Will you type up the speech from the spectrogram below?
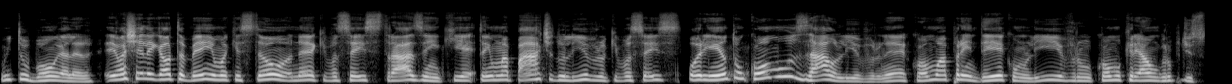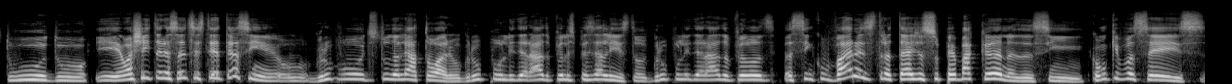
Muito bom, galera. Eu achei legal também uma questão, né, que vocês trazem, que tem uma parte do livro que vocês orientam como usar o livro, né? Como aprender com o livro, como criar um grupo de estudo. E eu achei interessante vocês terem até assim, o grupo de estudo aleatório, o grupo liderado pelo especialista, o grupo liderado pelos assim com várias estratégias super bacanas, assim. Como que vocês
